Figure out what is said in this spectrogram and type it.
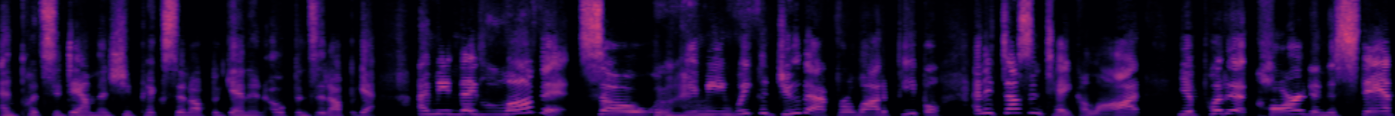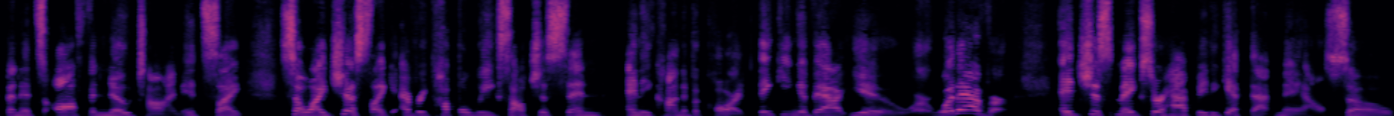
and puts it down. Then she picks it up again and opens it up again. I mean, they love it. So, mm-hmm. I mean, we could do that for a lot of people and it doesn't take a lot you put a card and a stamp and it's off in no time. It's like, so I just like every couple weeks, I'll just send any kind of a card thinking about you or whatever. It just makes her happy to get that mail. So,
